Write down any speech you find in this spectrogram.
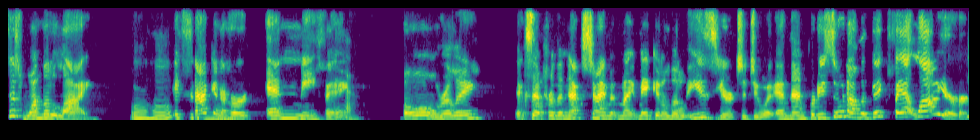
just one little lie. Mm-hmm. It's not going to hurt anything. Yeah. Oh, really? Except for the next time, it might make it a little easier to do it. And then pretty soon, I'm a big fat liar.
